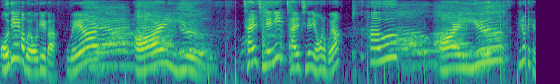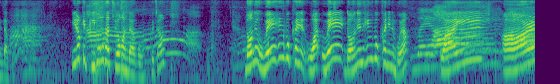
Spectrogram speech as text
어디에가 뭐야? 어디에가? Where are you? 잘 지내니? 잘 지내니 영어로 뭐야? How are you? 이렇게 된다고. 이렇게 비동사 주어 간다고. 그죠? 너는 왜 행복하니? 와- 왜 너는 행복하니는 뭐야? Why are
